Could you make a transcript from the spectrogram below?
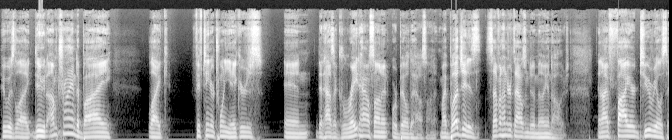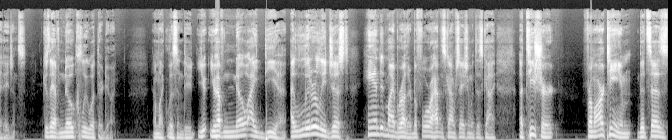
who was like, "Dude, I'm trying to buy like 15 or 20 acres." And that has a great house on it, or build a house on it. My budget is seven hundred thousand to a million dollars, and I've fired two real estate agents because they have no clue what they're doing. I'm like, listen, dude, you you have no idea. I literally just handed my brother before I had this conversation with this guy a T-shirt from our team that says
